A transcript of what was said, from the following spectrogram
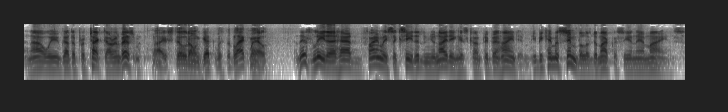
And now we've got to protect our investment. I still don't get with the blackmail. This leader had finally succeeded in uniting his country behind him. He became a symbol of democracy in their minds.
